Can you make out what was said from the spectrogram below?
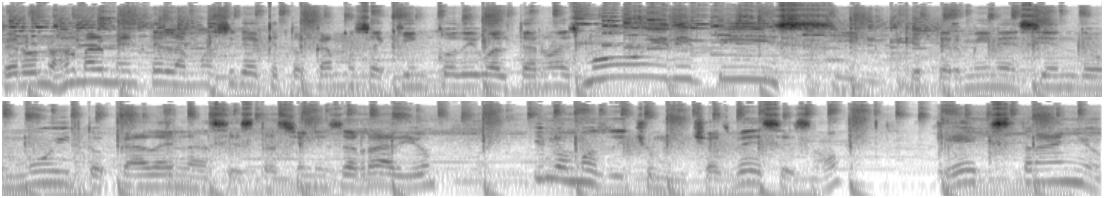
Pero normalmente la música que tocamos aquí en Código Alterno es muy difícil que termine siendo muy tocada en las estaciones de radio. Y lo hemos dicho muchas veces, ¿no? Qué extraño.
